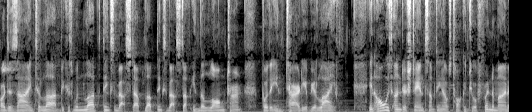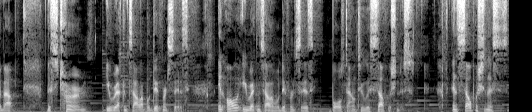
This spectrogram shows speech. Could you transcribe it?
are designed to love because when love thinks about stuff, love thinks about stuff in the long term for the entirety of your life. And always understand something. I was talking to a friend of mine about this term, irreconcilable differences. And all irreconcilable differences boils down to is selfishness. And selfishness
